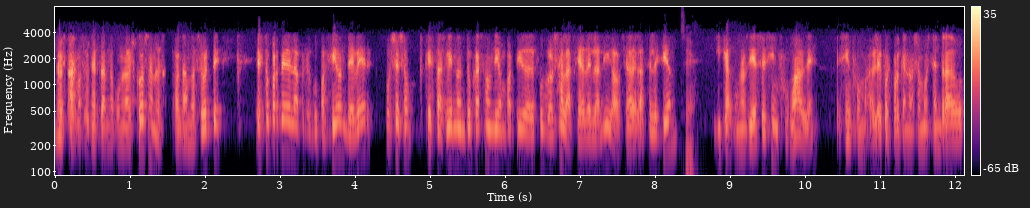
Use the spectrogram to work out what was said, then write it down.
No estamos acertando con las cosas, no está faltando suerte. Esto parte de la preocupación de ver, pues eso, que estás viendo en tu casa un día un partido de fútbol sala, sea de la liga o sea de la selección, y que algunos días es infumable es infumable, pues porque nos hemos centrado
